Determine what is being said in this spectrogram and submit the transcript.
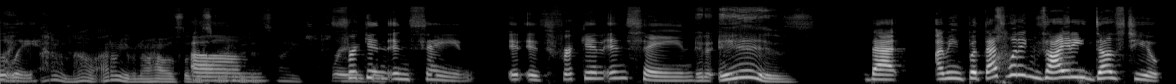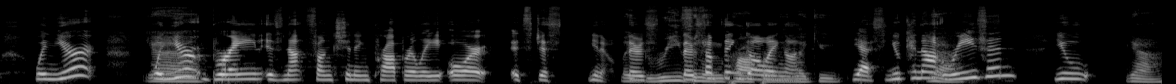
Like, absolutely. I don't know. I don't even know how else to describe it. Um, It's like Freaking insane. It is freaking insane It is. that I mean, but that's what anxiety does to you. When your when Yeah, your brain is not functioning properly or it's just, you know, like there's there's something going on. Like you, yes, you cannot Yeah. reason. You yeah,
